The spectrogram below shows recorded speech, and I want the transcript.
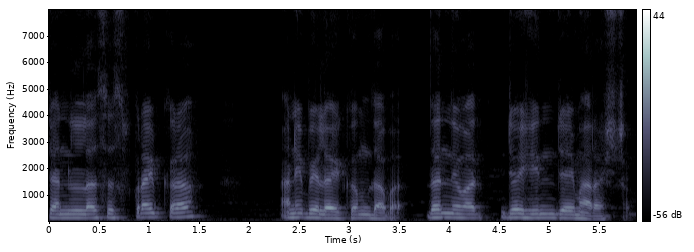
चॅनलला सबस्क्राईब करा. आणि बेल आयकॉन दाबा. धन्यवाद. जय हिंद जय महाराष्ट्र.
